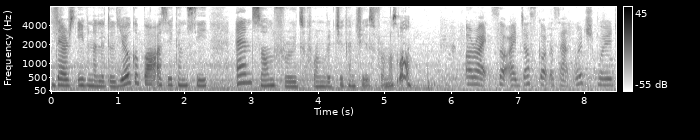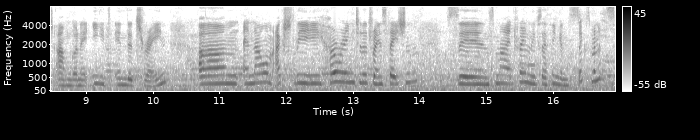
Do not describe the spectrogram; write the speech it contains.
There's even a little yoga bar as you can see and some fruits from which you can choose from as well. Alright, so I just got a sandwich which I'm gonna eat in the train um, and now I'm actually hurrying to the train station since my train leaves I think in six minutes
